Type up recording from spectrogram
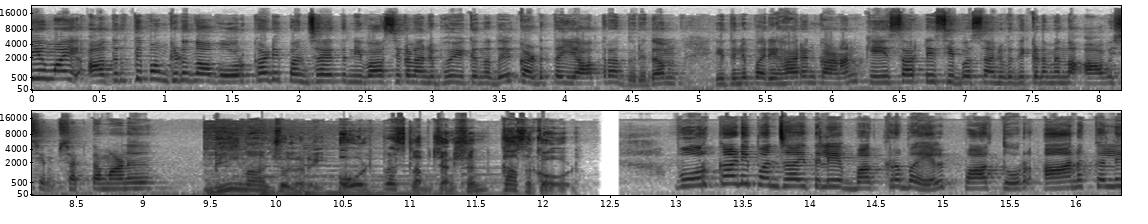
വൈകിയുമായി അതിർത്തി പങ്കിടുന്ന വോർക്കാടി പഞ്ചായത്ത് നിവാസികൾ അനുഭവിക്കുന്നത് കടുത്ത യാത്രാ ദുരിതം. ഇതിന് പരിഹാരം കാണാൻ K S R T C bus അനുവദിക്കണമെന്ന ആവശ്യം ശക്തമാണ്. Bhima jewellery old press club junction Kasaragod. Vorkady പഞ്ചായത്തിലെ ബക്രബയൽ പാത്തൂർ ആനക്കല്ല്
